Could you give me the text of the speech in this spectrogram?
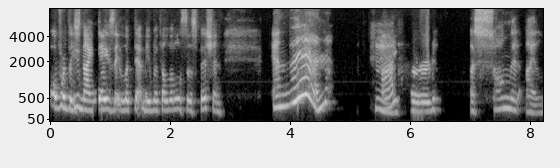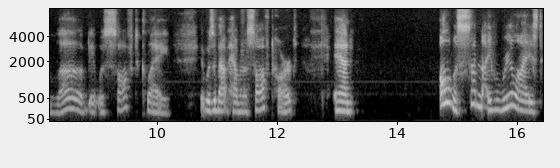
Over these nine days, they looked at me with a little suspicion. And then Hmm. I heard a song that I loved. It was Soft Clay. It was about having a soft heart. And all of a sudden, I realized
